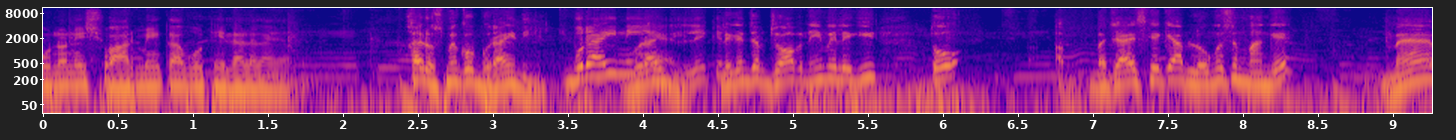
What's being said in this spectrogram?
उन्होंने शवारमे का वो ठेला लगाया खैर उसमें कोई बुराई नहीं बुराई नहीं बुराई है नहीं। लेकिन लेकिन जब जॉब नहीं मिलेगी तो बजाय इसके कि आप लोगों से मांगे मैं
